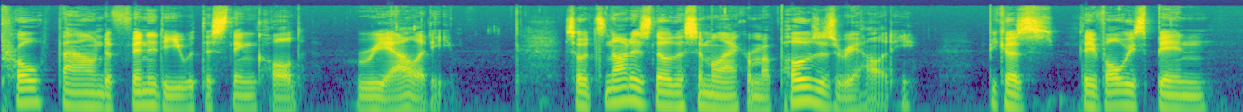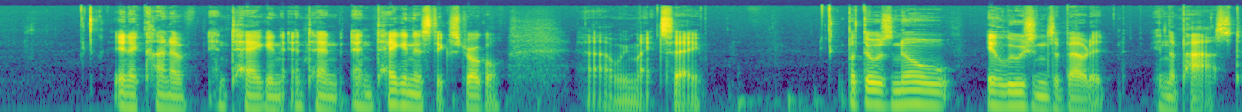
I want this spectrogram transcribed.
profound affinity with this thing called reality. So it's not as though the simulacrum opposes reality, because they've always been in a kind of antagon- antagonistic struggle, uh, we might say but there was no illusions about it in the past.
